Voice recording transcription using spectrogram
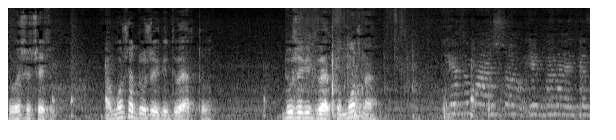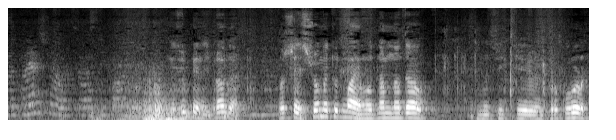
Ваша честь, а можна дуже відверто? Дуже відверто можна? Я думаю, що якби навіть я заперечувала, це вас ніколи не Не зупинить, правда? Ваша честь, що ми тут маємо? От нам надав значить, е, прокурор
